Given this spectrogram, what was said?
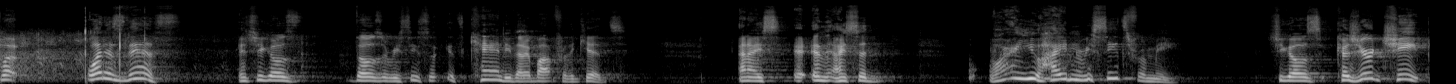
but what is this? And she goes, those are receipts. It's candy that I bought for the kids. And I, and I said, why are you hiding receipts from me? She goes, because you're cheap.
